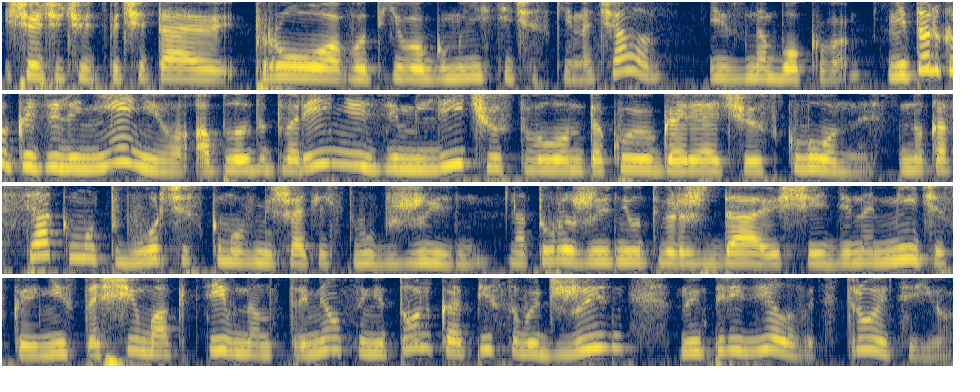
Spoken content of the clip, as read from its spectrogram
Еще чуть-чуть почитаю про вот его гуманистические начала из Набокова. Не только к озеленению, а плодотворению земли чувствовал он такую горячую склонность, но ко всякому творческому вмешательству в жизнь. Натура жизнеутверждающая, динамическая, неистощимо активная, он стремился не только описывать жизнь, но и переделывать, строить ее.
